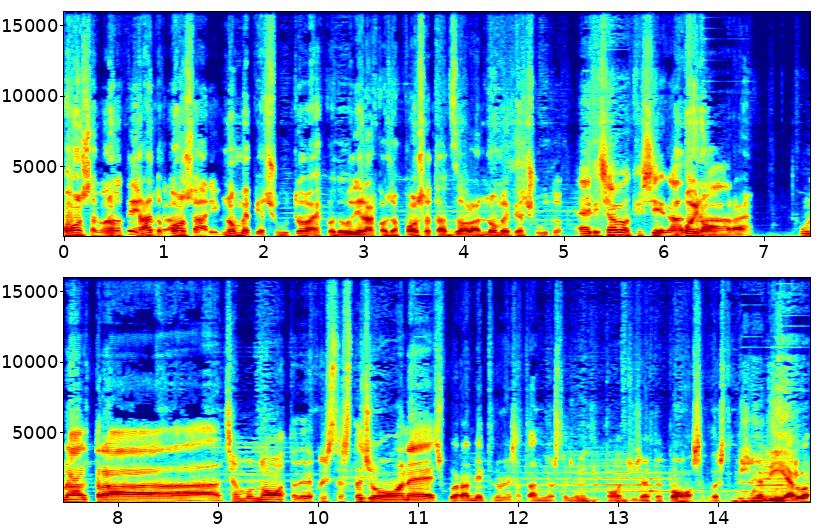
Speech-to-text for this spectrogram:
Ponsa, secondo no, tempo, tra l'altro entrato Ponsa non mi è piaciuto, ecco, devo dire una cosa, Ponsa Tazzola non mi è piaciuto, Eh, diciamo che sì, un po' in un'altra- ombra, eh. Un'altra diciamo, nota di questa stagione sicuramente non è stata la migliore stagione di Pol, Giuseppe Ponsa, questo bisogna dirlo,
